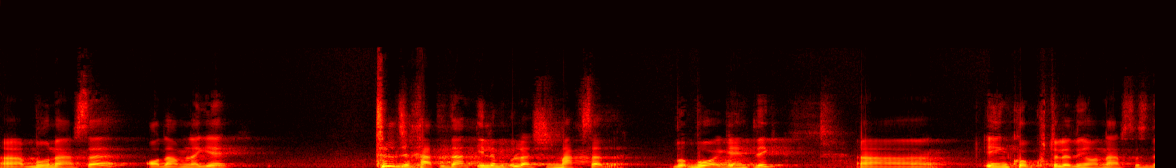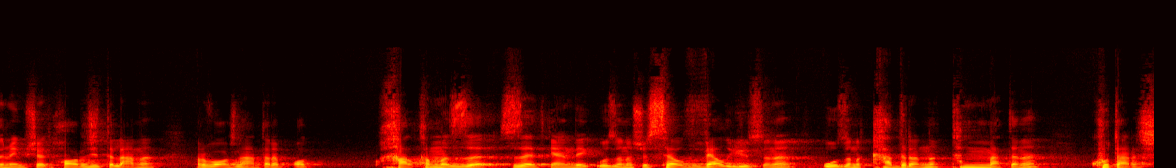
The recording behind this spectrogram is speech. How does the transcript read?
e, bu narsa odamlarga til jihatidan ilm ulashish maqsadi. Bu, bu agentlik e, eng ko'p kutiladigan narsasi demak o'sha xorijiy tillarni rivojlantirib xalqimizni siz aytgandek o'zini shu self valuesini o'zini qadrini qimmatini ko'tarish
